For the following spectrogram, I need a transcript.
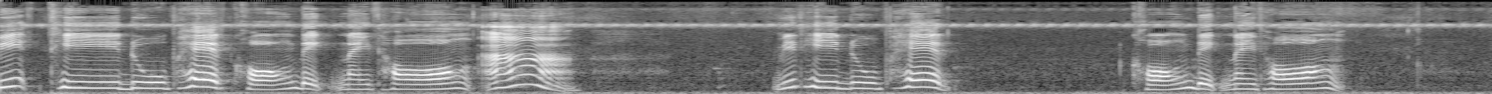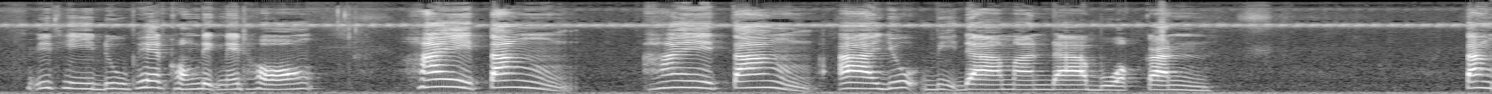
วิธีดูเพศของเด็กในท้อง อ่า วิธีดูเพศ ของเด็กในท้อง วิธีดูเพศของเด็กในท้อง ให้ตั้งให้ตั้งอายุบิดามารดาบวกกัน ตั้ง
